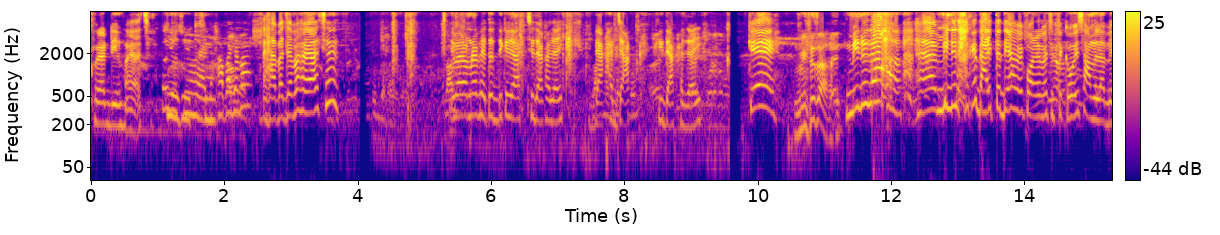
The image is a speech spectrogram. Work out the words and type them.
ঘোড়ার ডিম হয়ে আছে। হাবা যাবা? হয়ে আছে? এবার আমরা ভেতর দিকে যাচ্ছি দেখা যায় দেখা যাক কি দেখা যায় কে? মিনুদা। মিনুদা! হ্যাঁ মিনুদাকে দায়িত্ব দেওয়া হবে পরের বছর থেকে ওই সামলাবে।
